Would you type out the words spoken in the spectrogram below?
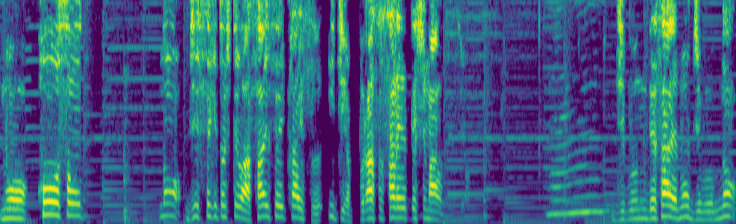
もう放送の実績としては再生回数1がプラスされてしまうんですよ。自分でさえも自分の、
